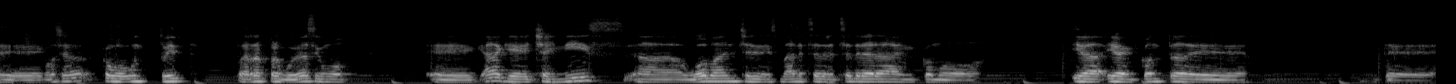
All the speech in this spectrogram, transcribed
de. ¿Cómo se llama? Como un tweet para agarrar para el huevo, así como. eh, ah, que Chinese ah, woman, Chinese man, etcétera, etcétera, eran como. Iba, iba en contra de. de.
